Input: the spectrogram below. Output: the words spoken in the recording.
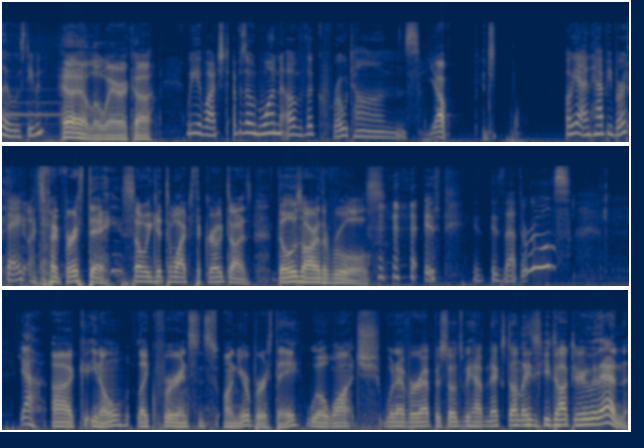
Hello, Steven. Hello, Erika. We have watched episode one of The Krotons. Yep. Oh, yeah, and happy birthday. it's my birthday, so we get to watch the Krotons. Those are the rules. is, is, is that the rules? yeah. Uh, you know, like for instance, on your birthday, we'll watch whatever episodes we have next on Lazy Doctor Who then.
